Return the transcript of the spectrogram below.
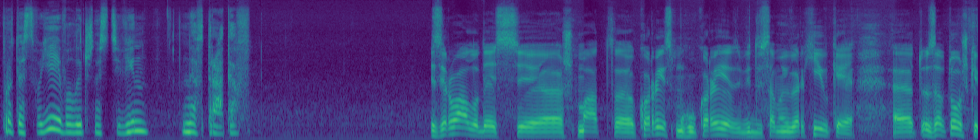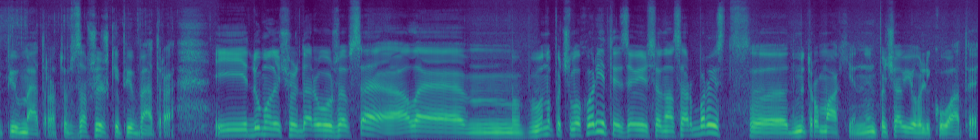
проте своєї величності він не втратив. Зірвало десь е, шмат е, кори, смугу кори від самої верхівки, е, завтовшки пів метра, тобто завширшки пів метра. І думали, що ж дерево вже все, але воно почало хворіти. З'явився у нас арборист Дмитро Махін, він почав його лікувати.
